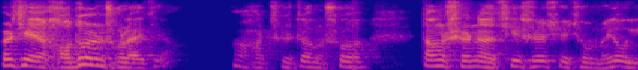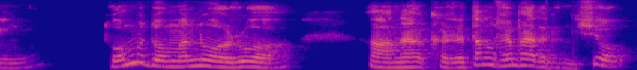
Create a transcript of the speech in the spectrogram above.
而且好多人出来讲啊，指证说当时呢，其实雪球没有英勇，多么多么懦弱啊！那可是当权派的领袖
